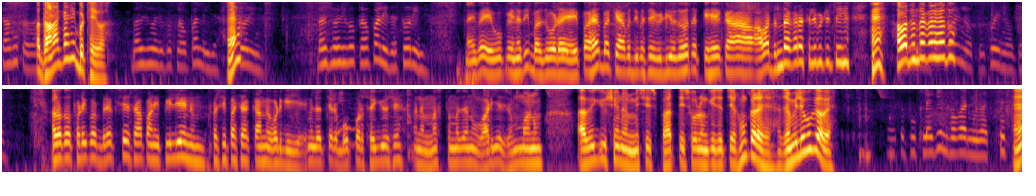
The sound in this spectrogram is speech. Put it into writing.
ધાણા ક્યાંથી બઠાવ્યા? બાજુમાંથી કોકના ઉપા લઈ હે? બાજુમાંથી કોકના ઉપા લીધા સોરીને. નહીં ભાઈ એવું કંઈ નથી. બાજુવાળા આપ્યા હે બાકી આ બધી પછી વીડિયો જો તો કહે કે આ આવા ધંધા કરે સેલિબ્રિટી થઈને? હે? આવા ધંધા કરે છે તું? કોઈ નોકરી હાલો તો થોડીક વાર બ્રેક છે સા પાણી પી લઈએ ને પછી પાછા કામે વળગી જઈએ. એટલે અત્યારે બપોર થઈ ગયું છે અને મસ્ત મજાનું વાડીએ જમવાનું આવી ગયું છે ને મિસિસ ભારતી સોલંકી જે અત્યારે શું કરે છે? જમી લેવું કે હવે? ભૂખ લાગી ને સવારની વાત છે. હે?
